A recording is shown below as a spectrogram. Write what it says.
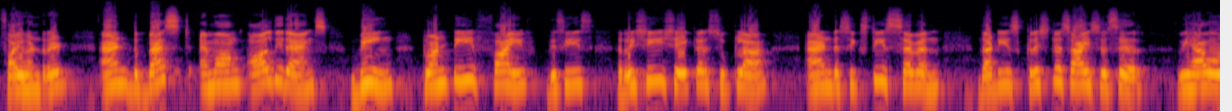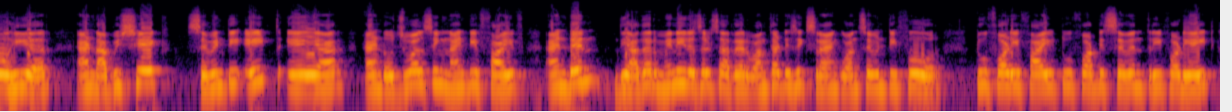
500. And the best among all the ranks being 25, this is Rishi Shekhar Sukla, and 67, that is Krishna Sai Sisir, we have over here, and Abhishek 78th AAR and Ujjwal Singh 95 and then the other many results are there. 136 rank 174 245 247 348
